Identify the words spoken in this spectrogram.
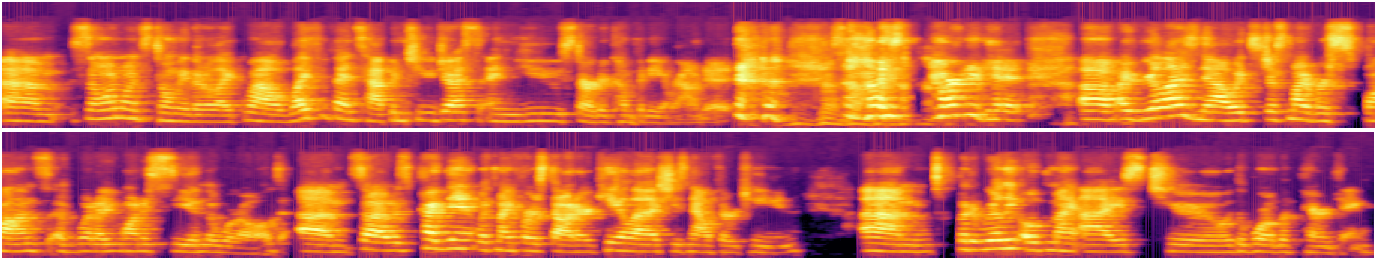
um, someone once told me they're like, "Wow, life events happen to you, Jess, and you start a company around it." so I started it. Um, I realize now it's just my response of what I want to see in the world. Um, so I was pregnant with my first daughter, Kayla. She's now 13. Um, but it really opened my eyes to the world of parenting.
